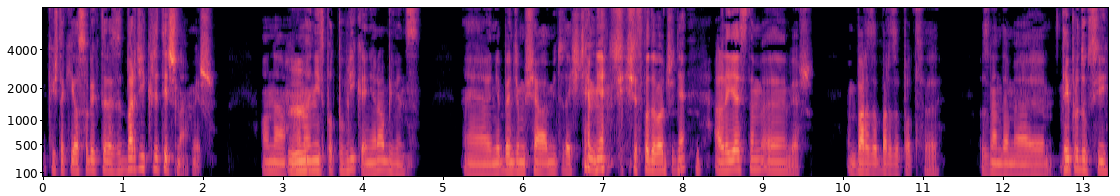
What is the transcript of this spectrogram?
jakiejś takiej osobie, która jest bardziej krytyczna, wiesz. Ona, mm. ona nic pod publikę nie robi, więc e, nie będzie musiała mi tutaj ściemniać, czy się spodobał, czy nie, ale jestem, e, wiesz, bardzo, bardzo pod, e, względem tej produkcji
